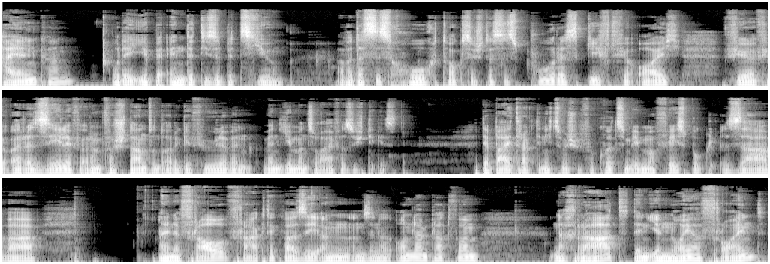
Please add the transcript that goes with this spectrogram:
heilen kann oder ihr beendet diese Beziehung. Aber das ist hochtoxisch, das ist pures Gift für euch, für, für eure Seele, für euren Verstand und eure Gefühle, wenn, wenn jemand so eifersüchtig ist. Der Beitrag, den ich zum Beispiel vor kurzem eben auf Facebook sah, war, eine Frau fragte quasi an, an seiner Online-Plattform nach Rat, denn ihr neuer Freund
